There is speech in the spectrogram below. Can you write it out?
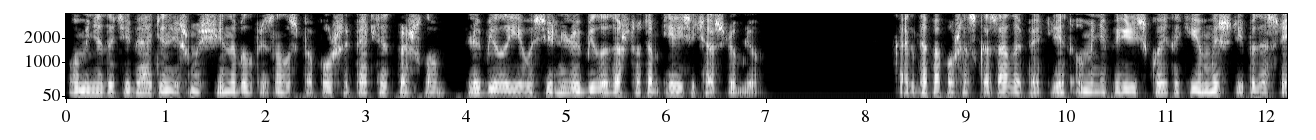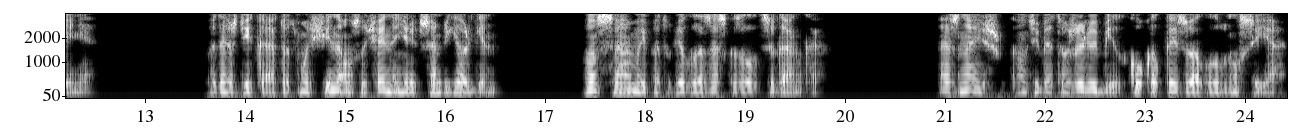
«У меня до тебя один лишь мужчина был», — призналась папуша. «Пять лет прошло. Любила я его, сильно любила. Да что там, я и сейчас люблю». Когда папуша сказала «пять лет», у меня появились кое-какие мысли и подозрения. «Подожди-ка, а тот мужчина, он случайно не Александр Йорген?» «Он самый», — потупив глаза, сказала цыганка. «А знаешь, он тебя тоже любил. Куколкой звал», — улыбнулся я.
